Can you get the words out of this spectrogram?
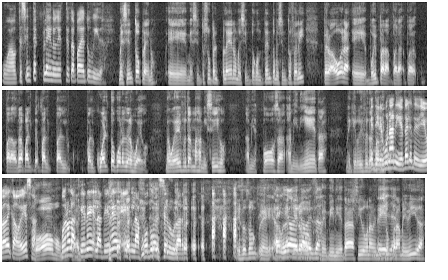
Wow, ¿te sientes pleno en esta etapa de tu vida? Me siento pleno, eh, me siento súper pleno, me siento contento, me siento feliz, pero ahora eh, voy para, para, para, para otra parte, para, para el, el cuarto cuarto del juego. Me voy a disfrutar más a mis hijos, a mi esposa, a mi nieta. Me quiero disfrutar Que más. a tienes mi una nieta que te lleva de cabeza. ¿Cómo, Bueno, la tiene, la tiene en la foto del celular. Esos son, eh, ahora quiero, mi, mi nieta ha sido una bendición Bella. para mi vida.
